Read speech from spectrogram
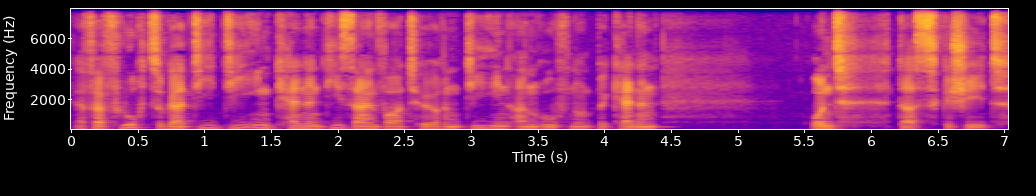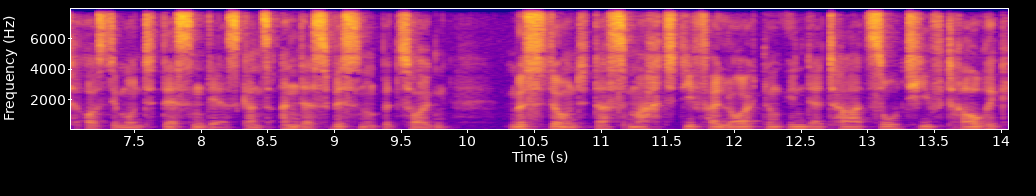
er verflucht sogar die, die ihn kennen, die sein Wort hören, die ihn anrufen und bekennen. Und das geschieht aus dem Mund dessen, der es ganz anders wissen und bezeugen müsste. Und das macht die Verleugnung in der Tat so tief traurig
